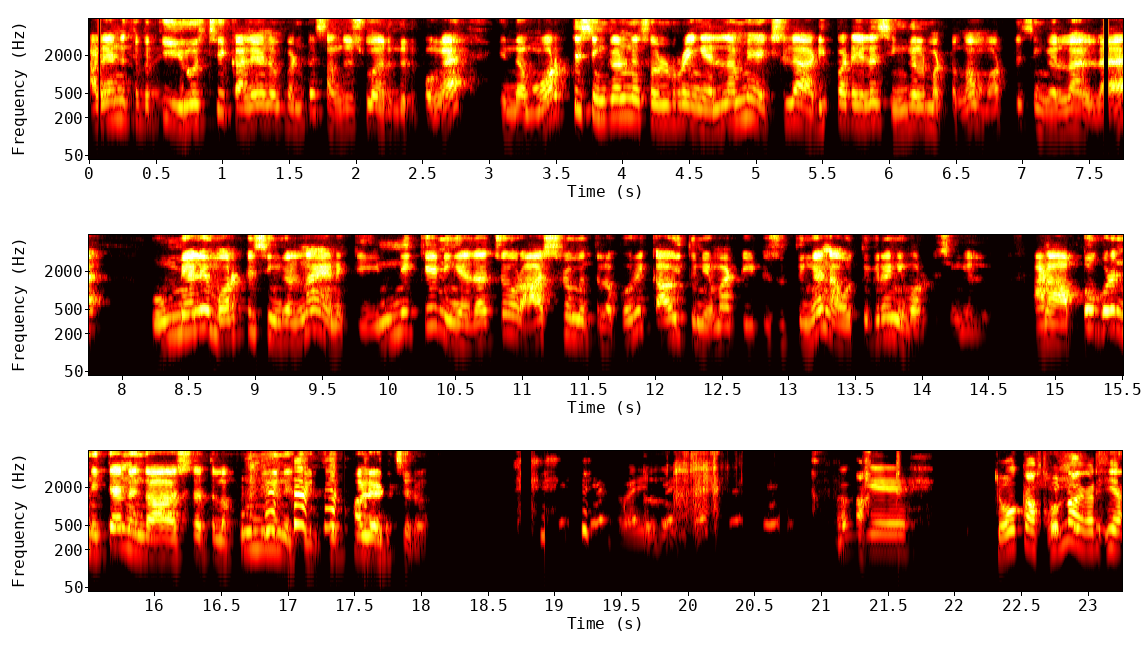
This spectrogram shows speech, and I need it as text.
கல்யாணத்தை பற்றி யோசிச்சு கல்யாணம் பண்ணிட்டு சந்தோஷமா இருந்துட்டு போங்க. இந்த மொரட்டு சிங்கிள்னு சொல்றீங்க எல்லாமே ஆக்சுவலா அடிப்படையில சிங்கிள் மட்டும்தான். மொரட்டு சிங்கிள்லாம் இல்லை. உண்மையிலேயே மொரட்டு சிங்கிள்னா எனக்கு இன்னைக்கே நீங்க ஏதாச்சும் ஒரு ஆசிரமத்துல போய் காவி துணியை மாட்டிட்டு சுத்துங்க நான் ஒத்துக்கிறேன் நீ மொரட்டு சிங்கிள் ஆனா அப்போ கூட நித்யானந்த ஆசிரமத்துல பூந்தீங்கன்னு வச்சு செப்பால் அடிச்சிடும் ஓகே ஜோக்கா சொன்னா கடைசியா?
